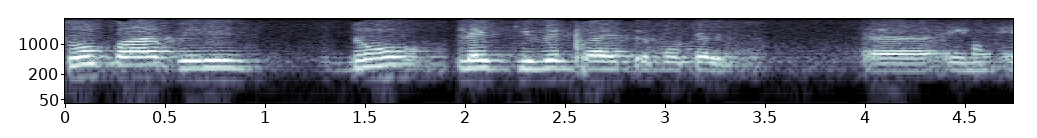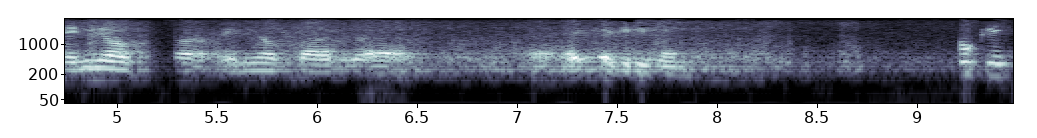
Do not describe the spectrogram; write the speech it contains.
so far there is no pledge given by promoters uh, in any of uh, any of our uh, agreements. Okay.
